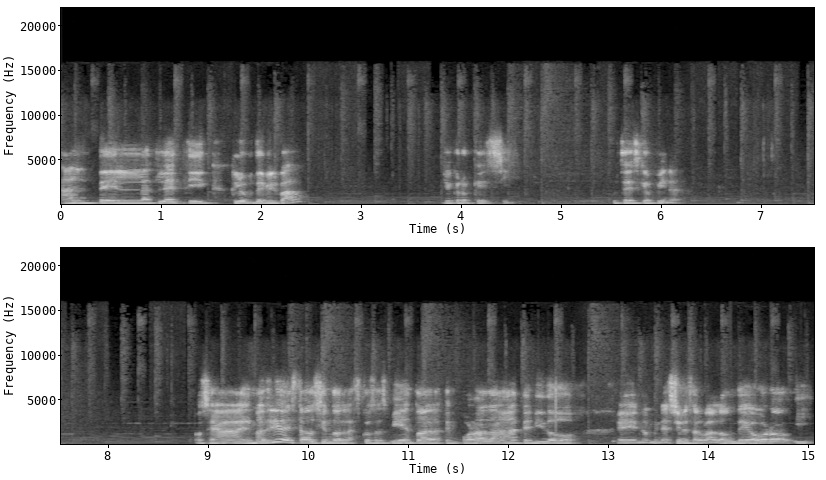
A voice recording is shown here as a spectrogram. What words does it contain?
ante el Athletic Club de Bilbao. Yo creo que sí. ¿Ustedes qué opinan? O sea, el Madrid ha estado haciendo las cosas bien toda la temporada, ha tenido eh, nominaciones al Balón de Oro y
